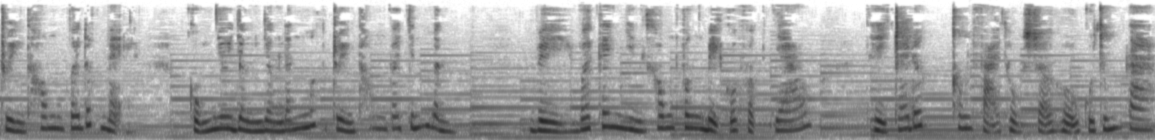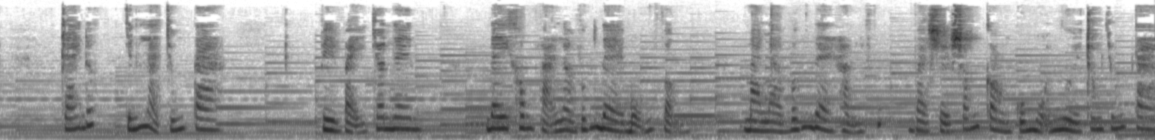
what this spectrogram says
truyền thông với đất mẹ, cũng như dần dần đánh mất truyền thông với chính mình. Vì với cái nhìn không phân biệt của phật giáo, thì trái đất không phải thuộc sở hữu của chúng ta, trái đất chính là chúng ta. Vì vậy cho nên đây không phải là vấn đề bổn phận mà là vấn đề hạnh phúc và sự sống còn của mỗi người trong chúng ta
